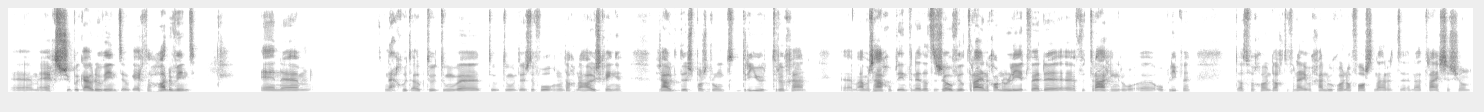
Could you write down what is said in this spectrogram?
Um, echt super koude wind, ook echt een harde wind. En um, nou goed, ook to, toen, we, to, toen dus de volgende dag naar huis gingen, we zouden dus pas rond drie uur teruggaan. Uh, maar we zagen op het internet dat er zoveel treinen geannuleerd werden, vertraging opliepen, dat we gewoon dachten van hé, hey, we gaan nu gewoon alvast naar het, naar het treinstation.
